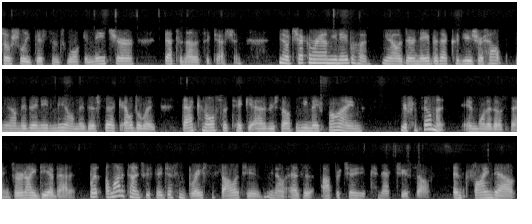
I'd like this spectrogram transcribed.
socially distanced walk in nature? That's another suggestion. You know, check around your neighborhood. You know, is there a neighbor that could use your help? You know, maybe they need a meal, maybe they're sick, elderly. That can also take you out of yourself, and you may find your fulfillment in one of those things or an idea about it. But a lot of times we say just embrace the solitude, you know, as an opportunity to connect to yourself and find out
